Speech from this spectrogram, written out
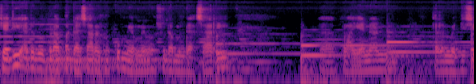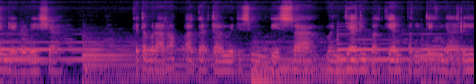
jadi ada beberapa dasaran hukum yang memang sudah mendasari uh, pelayanan telemedicine di Indonesia kita berharap agar telemedicine bisa menjadi bagian penting dari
